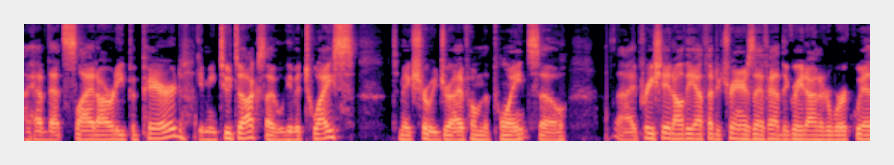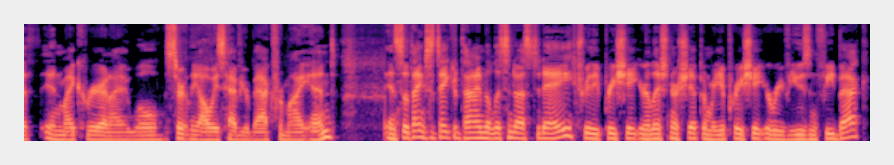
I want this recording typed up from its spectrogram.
I have that slide already prepared. Give me two talks. I will give it twice to make sure we drive home the point. So I appreciate all the athletic trainers I've had the great honor to work with in my career, and I will certainly always have your back from my end. And so thanks for taking time to listen to us today. Truly appreciate your listenership and we appreciate your reviews and feedback.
